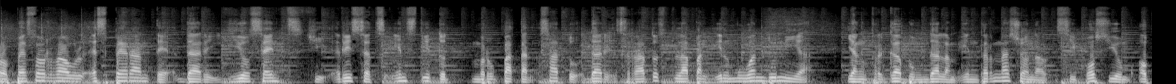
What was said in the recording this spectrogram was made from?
Profesor Raul Esperante dari Geoscience Research Institute merupakan satu dari 108 ilmuwan dunia yang tergabung dalam International Symposium of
